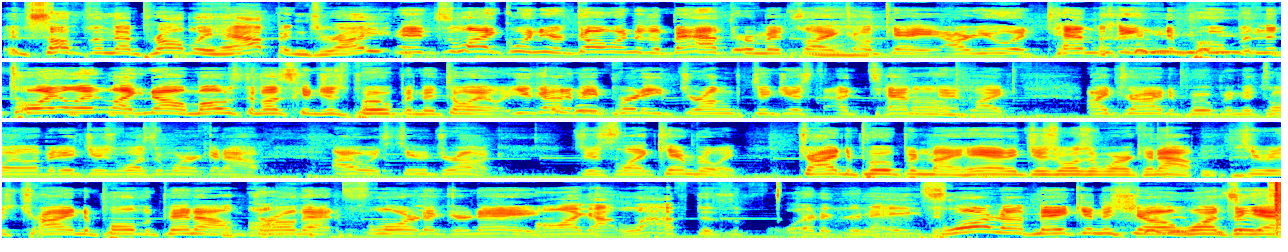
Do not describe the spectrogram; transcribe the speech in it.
It's something that probably happens, right? it's like when you're going to the bathroom. It's like, oh. okay, are you attempting to poop in the toilet? Like, no, most of us can just poop in the toilet. You got to be pretty drunk to just attempt oh. it. Like, I tried to poop in the toilet, but it just wasn't working out. I was too drunk. Just like Kimberly. Tried to poop in my hand, it just wasn't working out. She was trying to pull the pin out and throw that Florida grenade. All I got left is a Florida grenade. Florida making the show once again.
